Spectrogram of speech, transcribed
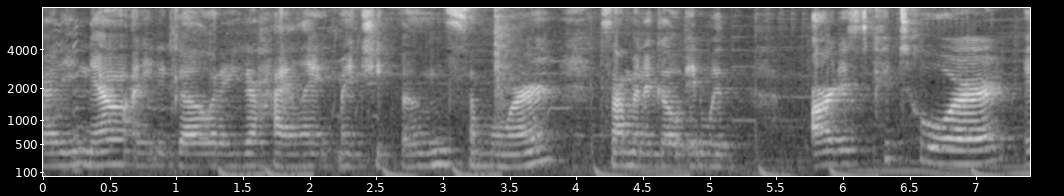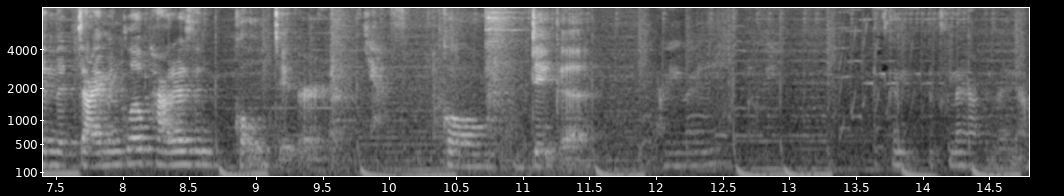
Ready. Now I need to go and I need to highlight my cheekbones some more. So I'm going to go in with Artist Couture in the Diamond Glow Powders and Gold Digger. Yes, Gold Digger. Are you ready? Okay. It's going to it's gonna happen right now.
